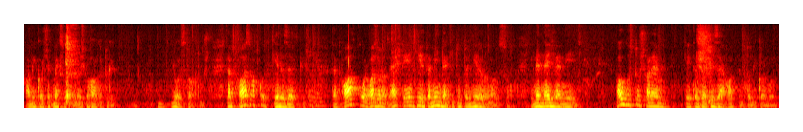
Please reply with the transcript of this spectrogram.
amikor csak megszóltam, és akkor hallgattuk 8 taktust. Tehát az akkor, kérdezett Kristóf, tehát akkor azon az estén hirtelen mindenki tudta, hogy miről van szó. Nem 44 augusztus, hanem 2016, nem tudom mikor volt,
